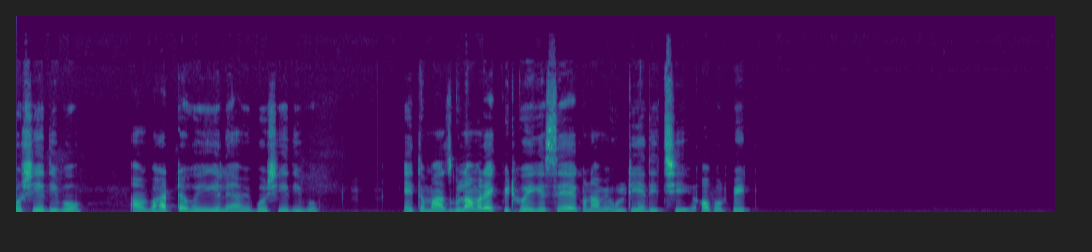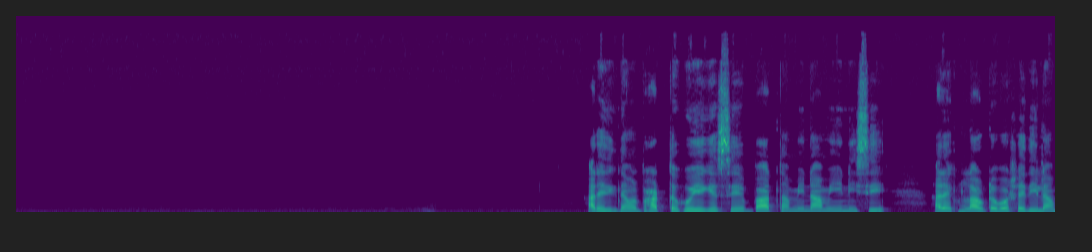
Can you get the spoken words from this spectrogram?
বসিয়ে দিব। আমার ভাতটা হয়ে গেলে আমি বসিয়ে দিব। এই তো মাছগুলো আমার এক পিঠ হয়ে গেছে, এখন আমি উল্টিয়ে দিচ্ছি অপর পিঠ। আর এদিক দিয়ে আমার ভাতটা হয়ে গেছে, ভাত আমি নামিয়ে নিছি। আর এখন লাউটা বসাই দিলাম।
